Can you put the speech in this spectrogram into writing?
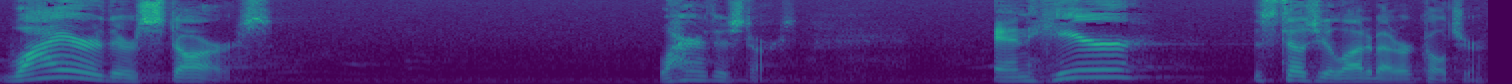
why are there stars? Why are there stars? And here, this tells you a lot about our culture.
